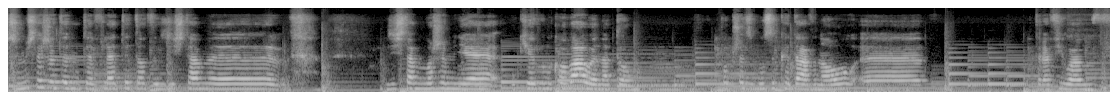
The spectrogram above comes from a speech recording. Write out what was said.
Znaczy myślę, że ten, te flety to gdzieś tam e, gdzieś tam może mnie ukierunkowały na tą mm, poprzez muzykę dawną. E, trafiłam w,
